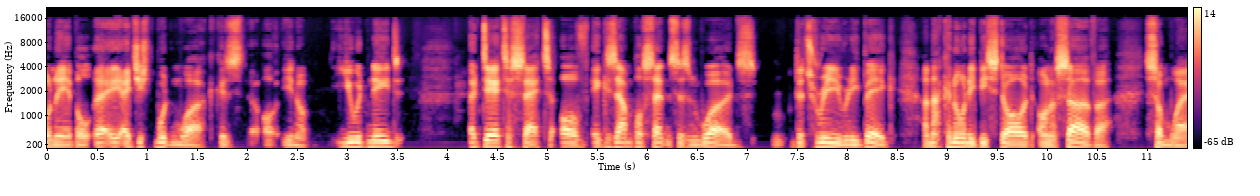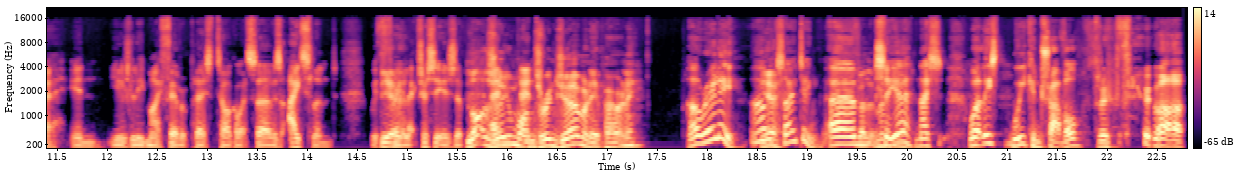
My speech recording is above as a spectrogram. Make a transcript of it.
unable. It it just wouldn't work because you know you would need a data set of example sentences and words that's really really big and that can only be stored on a server somewhere in usually my favorite place to talk about servers iceland with Yeah. free electricity and A lot of And- Zoom ones and- are in Germany, apparently. Oh, really? Oh, Yeah. exciting. Um, so yeah, nice. Well, at least we can travel through through our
